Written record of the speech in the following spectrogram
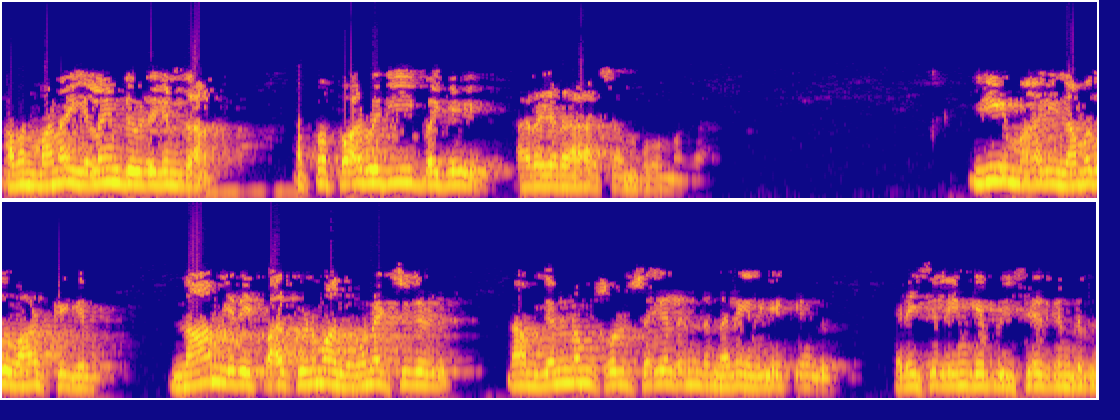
அவன் மன இழந்து விடுகின்றான். அப்ப பார்வதி பகே அரகரா சம்பவமாக இதே மாதிரி நமது வாழ்க்கையில் நாம் எதை பார்க்கணுமோ அந்த உணர்ச்சிகள் நாம் எண்ணம் சொல் செயல் என்ற நிலையில் இயக்கின்றது கடைசியில் எங்கே போய் சேர்கின்றது.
